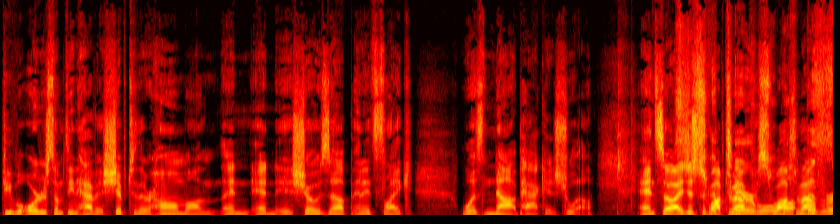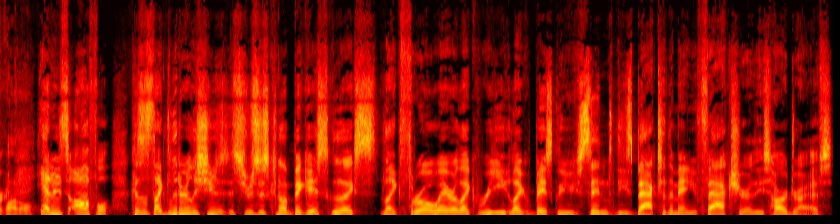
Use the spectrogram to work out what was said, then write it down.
people order something, have it shipped to their home on, and and it shows up, and it's like was not packaged well. And so I just swapped them out for swapped them out for model. yeah, dude, it's awful because it's like literally she was she was just gonna basically like like throw away or like re like basically send these back to the manufacturer these hard drives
